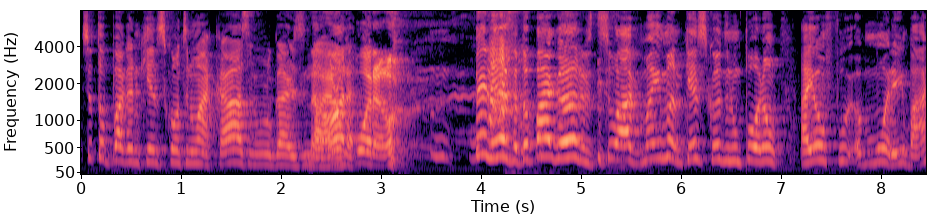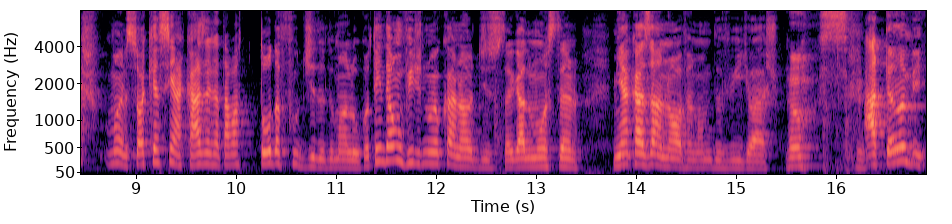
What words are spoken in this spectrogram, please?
se eu tô pagando 500 conto numa casa, num lugarzinho Não, da era hora, um porão. beleza, eu tô pagando, suave. Mas, mano, 500 conto num porão. Aí eu fui, eu morei embaixo, mano, só que assim, a casa já tava toda fodida do maluco. Eu tenho até um vídeo no meu canal disso, tá ligado? Mostrando. Minha Casa Nova é o nome do vídeo, eu acho. Nossa. A thumb,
